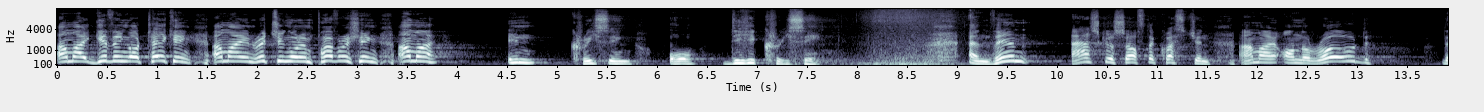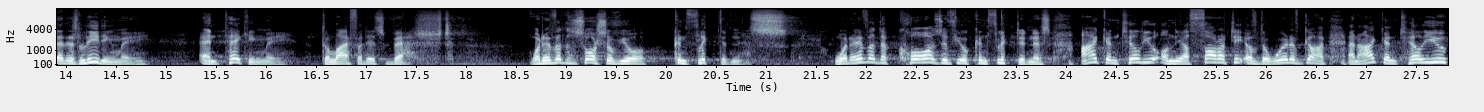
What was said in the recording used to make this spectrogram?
Am I giving or taking? Am I enriching or impoverishing? Am I increasing or decreasing? And then ask yourself the question Am I on the road that is leading me and taking me to life at its best? Whatever the source of your conflictedness, whatever the cause of your conflictedness, I can tell you on the authority of the Word of God, and I can tell you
